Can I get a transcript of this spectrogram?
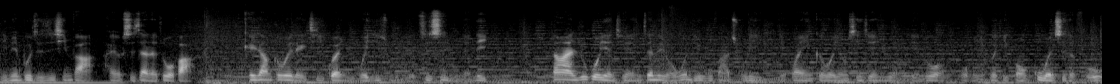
里面不只是心法，还有实战的做法，可以让各位累积关于危机处理的知识与能力。当然，如果眼前真的有问题无法处理，也欢迎各位用信件与我们联络，我们也会提供顾问式的服务。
